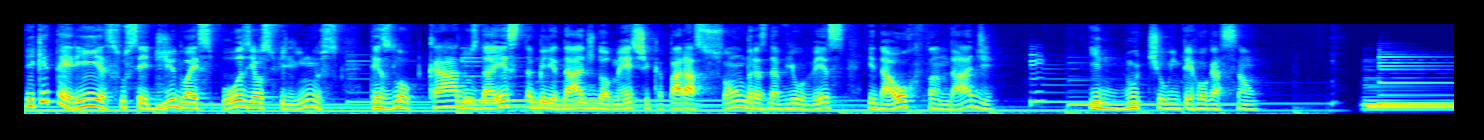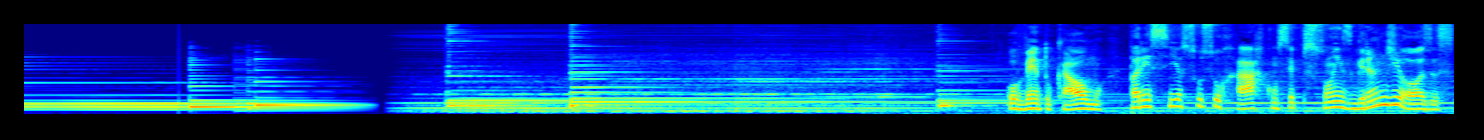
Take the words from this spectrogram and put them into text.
E que teria sucedido à esposa e aos filhinhos, deslocados da estabilidade doméstica para as sombras da viuvez e da orfandade? Inútil interrogação. Vento calmo parecia sussurrar concepções grandiosas,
